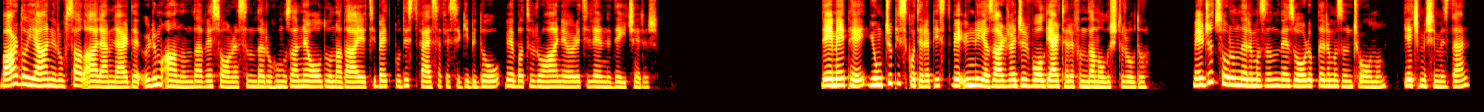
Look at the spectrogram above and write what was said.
bardo yani ruhsal alemlerde ölüm anında ve sonrasında ruhumuza ne olduğuna dair Tibet Budist felsefesi gibi Doğu ve Batı ruhani öğretilerini de içerir. DMP, Jungçu psikoterapist ve ünlü yazar Roger Volger tarafından oluşturuldu. Mevcut sorunlarımızın ve zorluklarımızın çoğunun, geçmişimizden,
